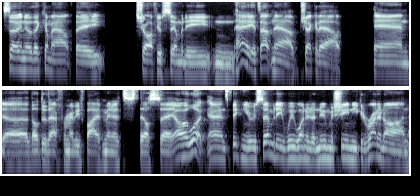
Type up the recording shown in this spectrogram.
so, you know, they come out, they show off Yosemite, and hey, it's out now, check it out. And uh, they'll do that for maybe five minutes. They'll say, oh, look, and speaking of Yosemite, we wanted a new machine you could run it on.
